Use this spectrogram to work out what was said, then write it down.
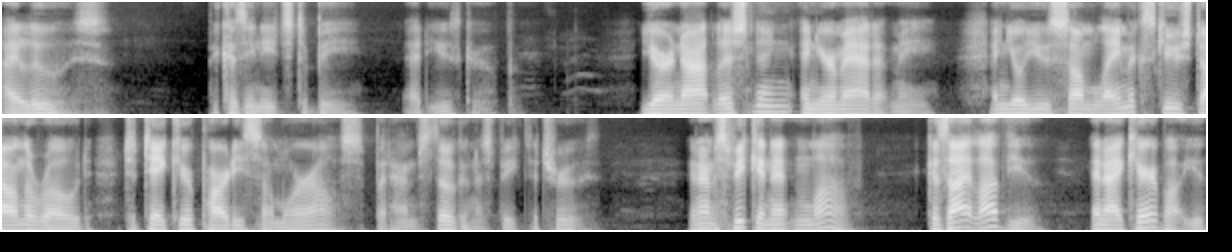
I lose because he needs to be at youth group. You're not listening and you're mad at me and you'll use some lame excuse down the road to take your party somewhere else. But I'm still going to speak the truth. And I'm speaking it in love because I love you and I care about you,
